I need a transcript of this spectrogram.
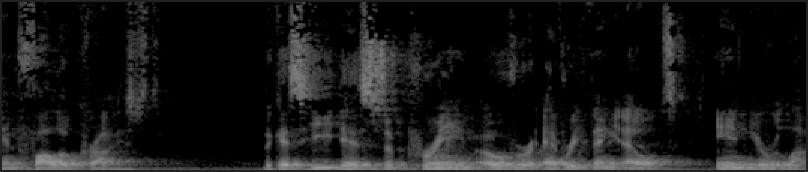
and follow Christ because he is supreme over everything else in your life.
